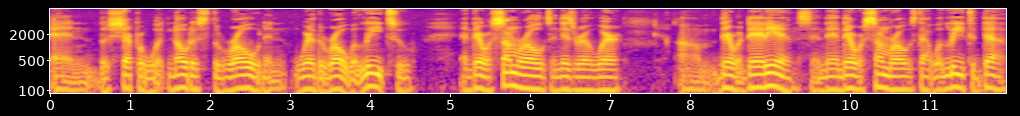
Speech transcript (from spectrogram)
and the shepherd would notice the road and where the road would lead to. And there were some roads in Israel where um, there were dead ends, and then there were some roads that would lead to death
